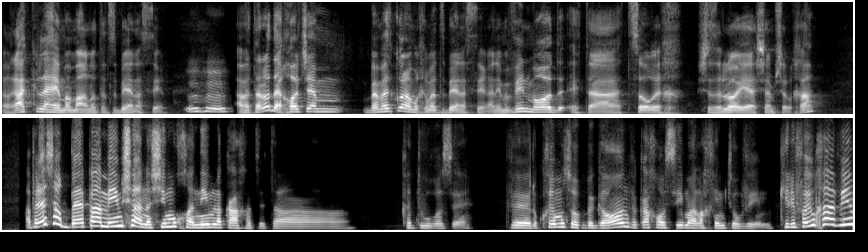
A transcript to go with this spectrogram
רק להם אמרנו, תצביע נסיר. מהמם. אבל אתה לא יודע, יכול להיות שהם באמת כולם הולכים להצביע נסיר. אני מבין מאוד את הצורך שזה לא יהיה השם שלך. אבל יש הרבה פעמים שאנשים מוכנים לקחת את הכדור הזה, ולוקחים אותו בגאון, וככה עושים מהלכים טובים. כי לפעמים חייבים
